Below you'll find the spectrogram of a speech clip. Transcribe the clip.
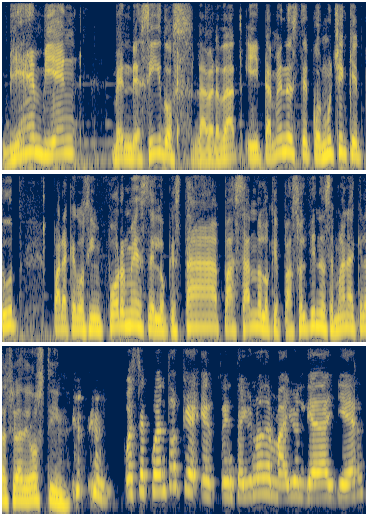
Bien, bien bendecidos, la verdad, y también este, con mucha inquietud para que nos informes de lo que está pasando, lo que pasó el fin de semana aquí en la ciudad de Austin. Pues te cuento que el 31 de mayo, el día de ayer,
